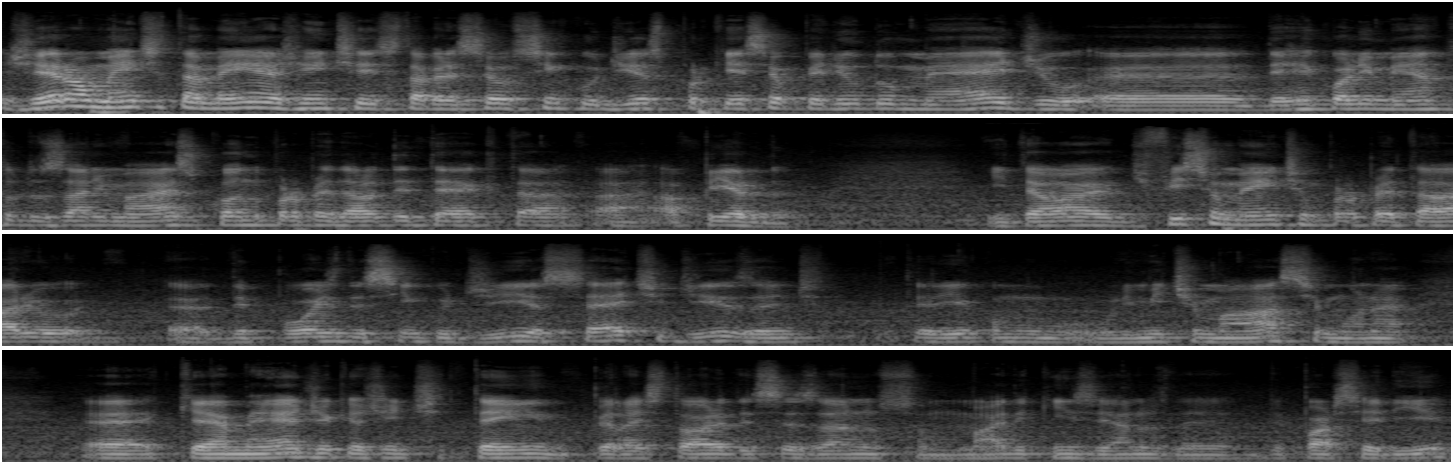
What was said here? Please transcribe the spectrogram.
Geralmente também a gente estabeleceu cinco dias porque esse é o período médio é, de recolhimento dos animais quando o proprietário detecta a, a perda. Então, é, dificilmente um proprietário, é, depois de cinco dias, sete dias, a gente teria como o limite máximo, né? É, que é a média que a gente tem pela história desses anos, são mais de 15 anos de, de parceria,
